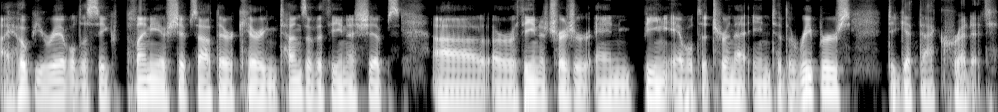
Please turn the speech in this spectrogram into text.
I hope you were able to sink plenty of ships out there carrying tons of Athena ships uh, or Athena treasure and being able to turn that into the Reapers to get that credit.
